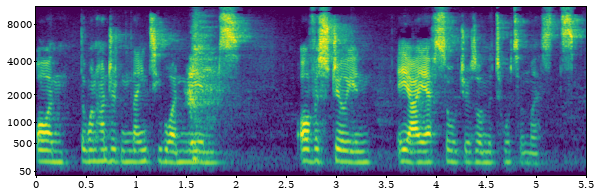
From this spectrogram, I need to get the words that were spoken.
on the 191 names of Australian AIF soldiers on the Toten lists.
